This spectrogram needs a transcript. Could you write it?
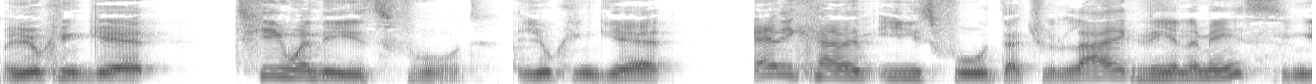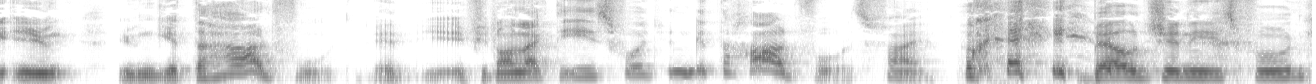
You can get Taiwanese food. You can get any kind of East food that you like. You Vietnamese? can get, you, you can get the hard food. It, if you don't like the East food, you can get the hard food. It's fine. Okay. Belgianese food.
